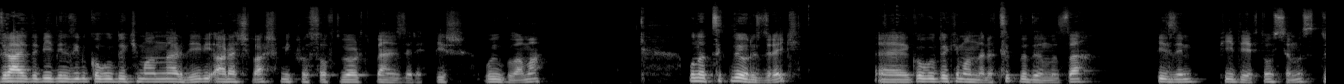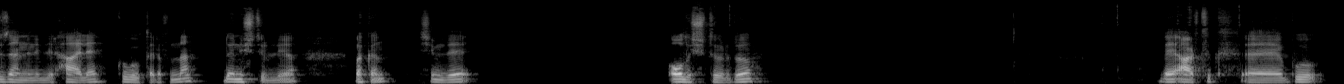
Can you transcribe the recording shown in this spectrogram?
Drive'da bildiğiniz gibi Google Dokümanlar diye bir araç var. Microsoft Word benzeri bir uygulama. Buna tıklıyoruz direkt. E, Google Dokümanlara tıkladığımızda bizim PDF dosyamız düzenlenebilir hale Google tarafından dönüştürülüyor. Bakın şimdi oluşturdu ve artık e, bu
